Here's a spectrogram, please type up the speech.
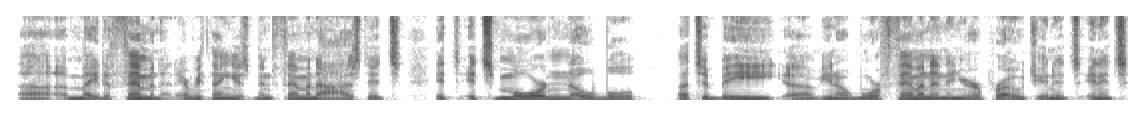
uh, made effeminate. Everything has been feminized. It's it's it's more noble uh, to be uh, you know more feminine in your approach, and it's and it's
